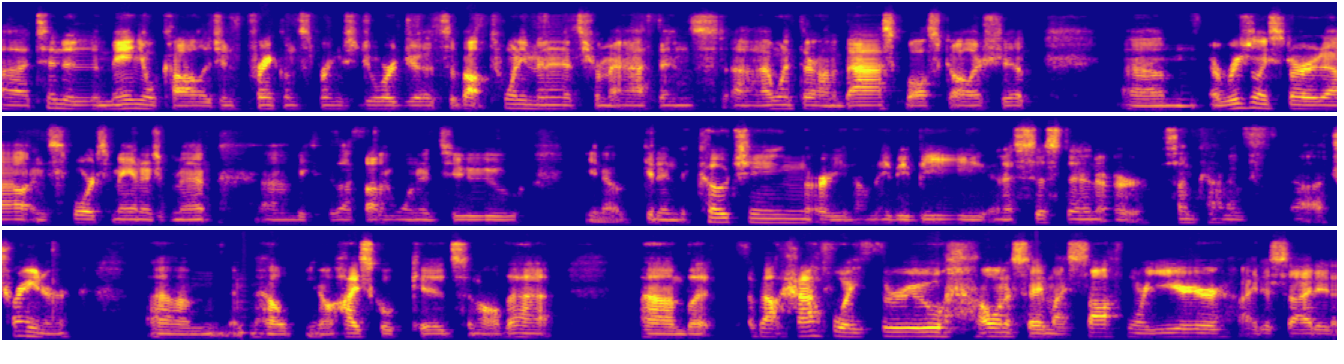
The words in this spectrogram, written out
uh, attended Emmanuel College in Franklin Springs, Georgia. It's about 20 minutes from Athens. Uh, I went there on a basketball scholarship. Um, originally started out in sports management um, because I thought I wanted to, you know, get into coaching or you know maybe be an assistant or some kind of uh, trainer um, and help you know high school kids and all that. Um, but about halfway through, I want to say my sophomore year, I decided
